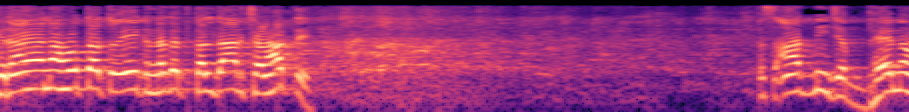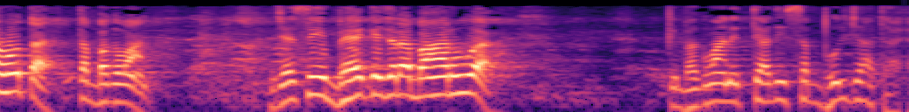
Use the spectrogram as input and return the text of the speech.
गिराया ना होता तो एक नगद कलदार चढ़ाते। बस आदमी जब भय में होता है, तब भगवान। जैसे ही भय के जरा बाहर हुआ कि भगवान इत्यादि सब भूल जाता है,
